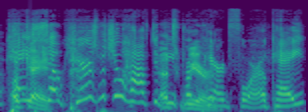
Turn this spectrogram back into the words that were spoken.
Okay, Okay. so here's what you have to That's be weird. prepared for, okay?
